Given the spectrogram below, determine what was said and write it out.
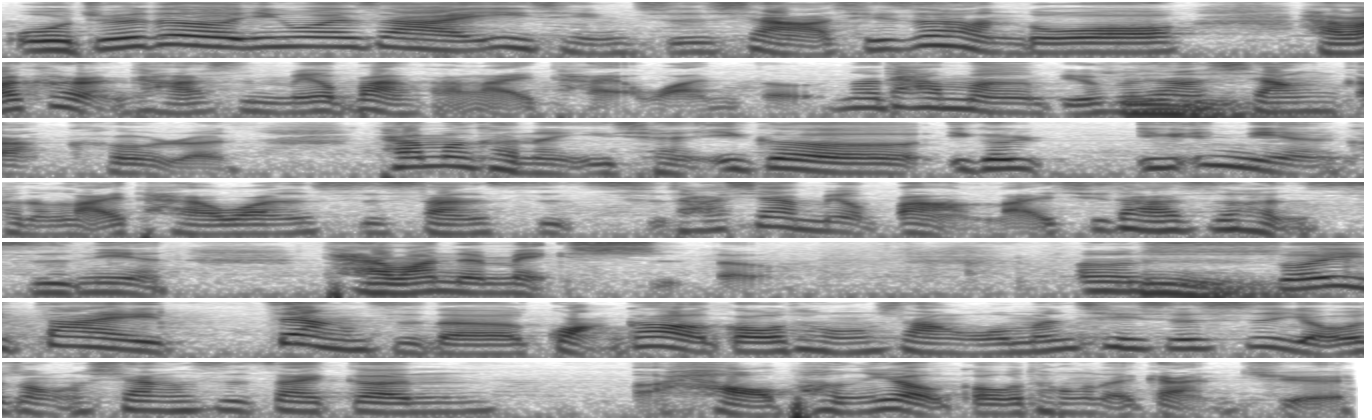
我觉得因为在疫情之下，其实很多海外客人他是没有办法来台湾的。那他们比如说像嗯香港客人，他们可能以前一个一个一一年可能来台湾是三四次，他现在没有办法来，其实他是很思念台湾的美食的。嗯，嗯所以在这样子的广告的沟通上，我们其实是有一种像是在跟呃好朋友沟通的感觉。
